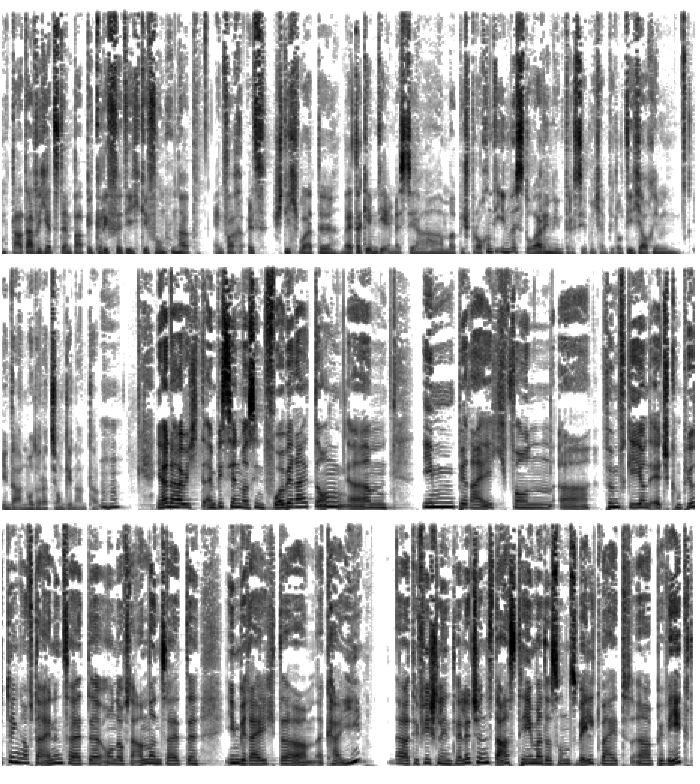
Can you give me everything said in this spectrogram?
Und da darf ich jetzt ein paar Begriffe, die ich gefunden habe, einfach als Stichworte weitergeben. Die MSCH haben wir besprochen. Die Investorin interessiert mich ein bisschen, die ich auch im, in der Anmoderation genannt habe. Mhm. Ja, da habe ich ein bisschen was in Vorbereitung. Ähm, im Bereich von äh, 5G und Edge Computing auf der einen Seite und auf der anderen Seite im Bereich der äh, KI, der Artificial Intelligence, das Thema, das uns weltweit äh, bewegt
